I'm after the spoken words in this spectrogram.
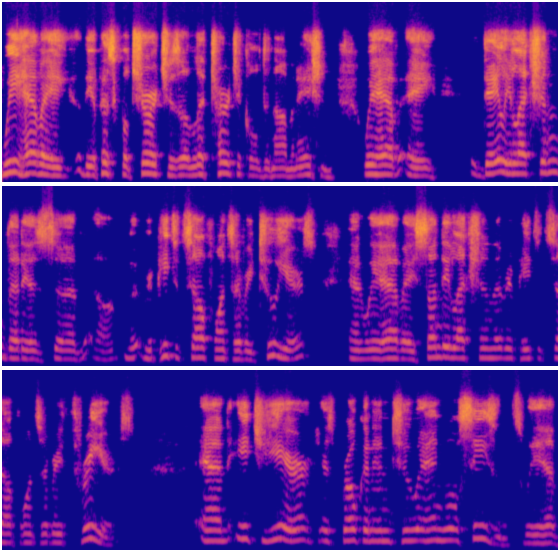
We have a the episcopal church is a liturgical denomination. We have a daily lection that is uh, uh, repeats itself once every two years and we have a sunday lection that repeats itself once every three years. And each year is broken into annual seasons. We have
